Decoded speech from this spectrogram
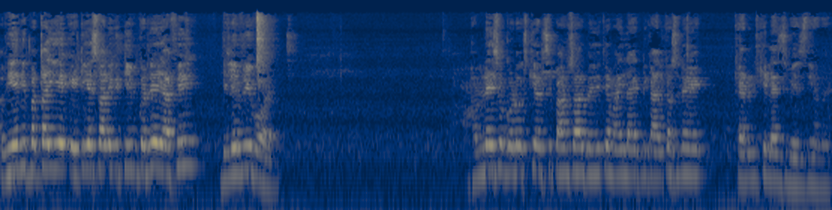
अब ये नहीं पता ये एटीएस वाले की टीम कर रही है या फिर डिलीवरी बॉय हमने इसको गोडोक्स की एल सी पाँच सौ आर भेजी थी, हमारी लाइट निकाल कर उसने एक कैनन की लेंस भेज दी हमें।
